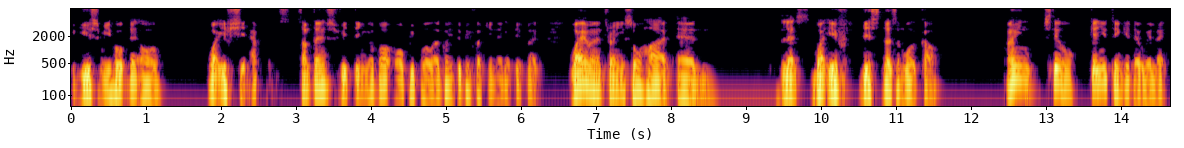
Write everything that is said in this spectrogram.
It gives me hope that oh, what if shit happens? Sometimes we think about oh people are going to be fucking negative. Like, why am I trying so hard and let's what if this doesn't work out? I mean, still, can you think it that way? Like,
